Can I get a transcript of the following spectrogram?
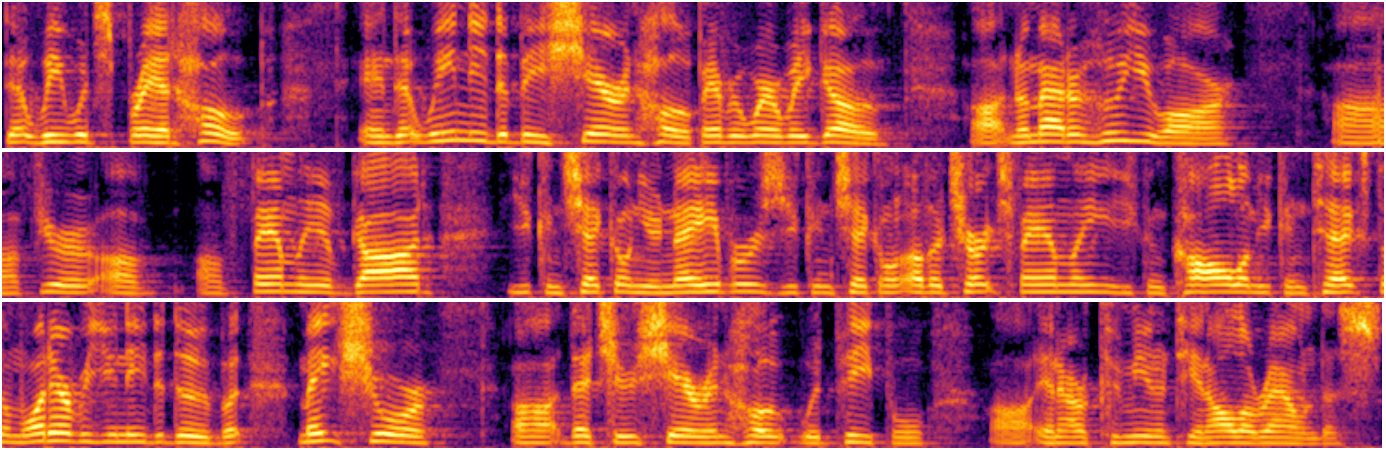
that we would spread hope. And that we need to be sharing hope everywhere we go. Uh, no matter who you are, uh, if you're a, a family of God, you can check on your neighbors. You can check on other church family. You can call them. You can text them, whatever you need to do. But make sure uh, that you're sharing hope with people uh, in our community and all around us,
